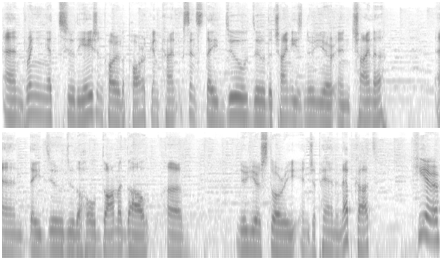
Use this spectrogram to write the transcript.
and bringing it to the Asian part of the park, and kind since they do do the Chinese New Year in China, and they do do the whole Dharma Doll uh, New Year story in Japan in Epcot. Here,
